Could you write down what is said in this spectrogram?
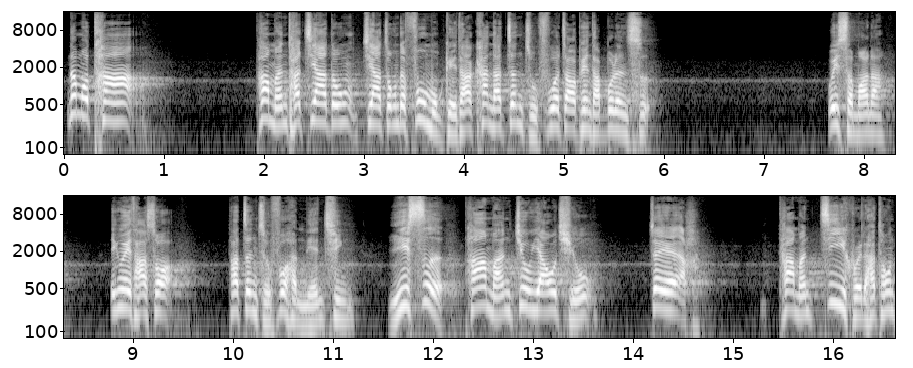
那么他。他们他家中家中的父母给他看他曾祖父的照片，他不认识。为什么呢？因为他说他曾祖父很年轻，于是他们就要求这他们寄回来，从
